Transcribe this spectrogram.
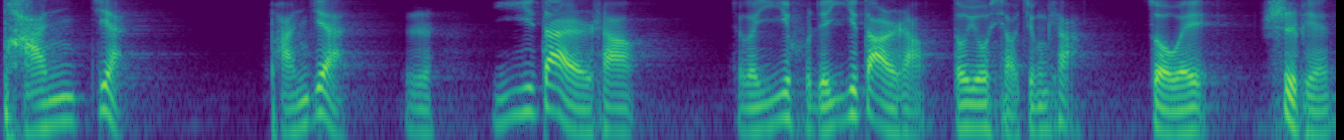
盘剑，盘剑是衣带上这个衣服这衣带上都有小镜片，作为饰品。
